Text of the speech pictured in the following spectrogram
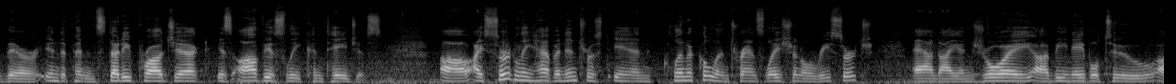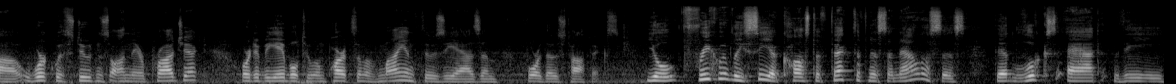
their independent study project is obviously contagious. Uh, I certainly have an interest in clinical and translational research and I enjoy uh, being able to uh, work with students on their project or to be able to impart some of my enthusiasm for those topics. You'll frequently see a cost effectiveness analysis that looks at the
